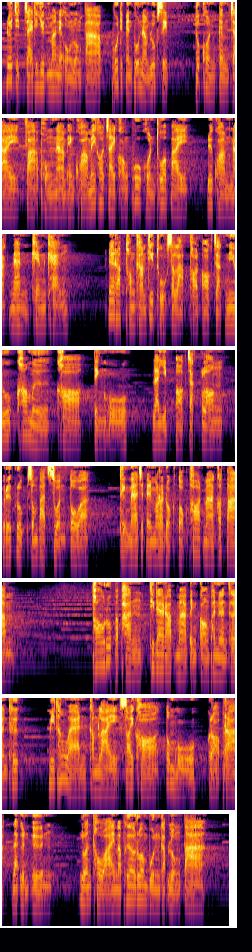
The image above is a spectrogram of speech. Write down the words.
ด้วยจิตใจที่ยึดมั่นในองค์หลวงตาผู้ที่เป็นผู้นำลูกศิษย์ทุกคนเต็มใจฝ่าพงน้ำแห่งความไม่เข้าใจของผู้คนทั่วไป ด้วยความหนักแน่นเข้มแข็ง ได้รับทองคำที่ถูกสละถอดออกจากนิ้ว ข้อมือ คอ ติ่งหู และหยิบออกจากกล่องหรือกรุสมบัติส่วนตัว ถึงแม้จะเป็นมรดกตกทอดมาก็ตาม ทองรูปประพันธ์ที่ได้รับมาเป็นกองพเนินเทินทึก มีทั้งแหวนกำไลสร้อยคอ ต้มหู กรอบพระและอื่นๆ ล้วนถวายมาเพื่อร่วมบุญกับหลวงตา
